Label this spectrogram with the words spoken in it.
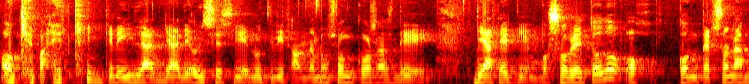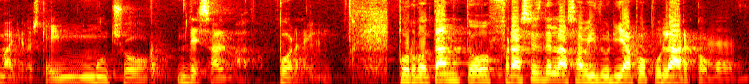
aunque parezca increíble, a día de hoy se siguen utilizando, no son cosas de, hace tiempo. Sobre todo, ojo, con personas mayores, que hay mucho desalmado por ahí. Por lo tanto, frases de la sabiduría popular como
